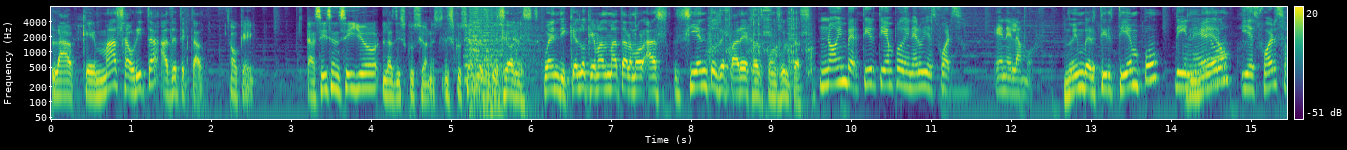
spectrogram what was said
La que más ahorita has detectado. Ok. Así sencillo, las discusiones. Discusiones de Discusiones. Wendy, ¿qué es lo que más mata el amor? Haz cientos de parejas, consultas. No invertir tiempo, dinero y esfuerzo en el amor. No invertir tiempo, Dinero, dinero. y esfuerzo.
